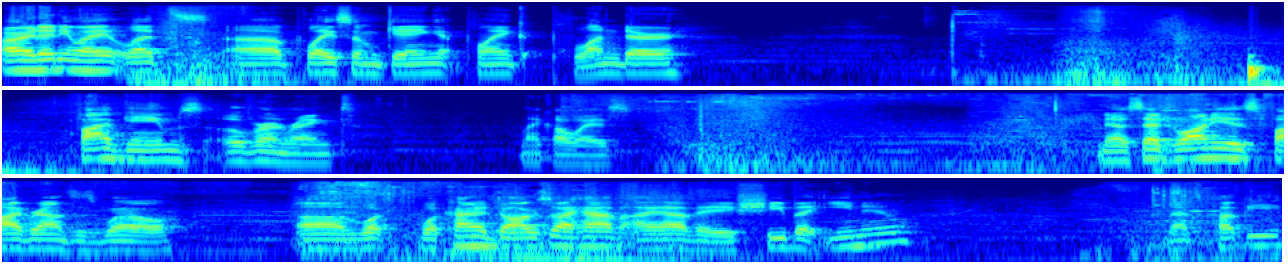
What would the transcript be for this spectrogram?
All right, anyway, let's uh, play some Gangplank Plunder. Five games over and ranked, like always. No, Sejuani is five rounds as well. Um, what what kind of dogs do I have? I have a Shiba Inu. That's puppy.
